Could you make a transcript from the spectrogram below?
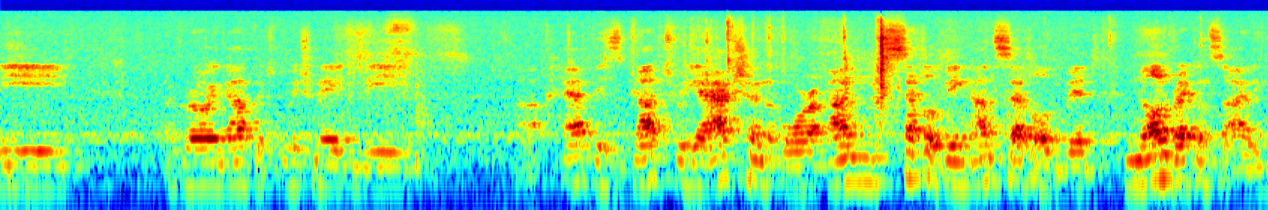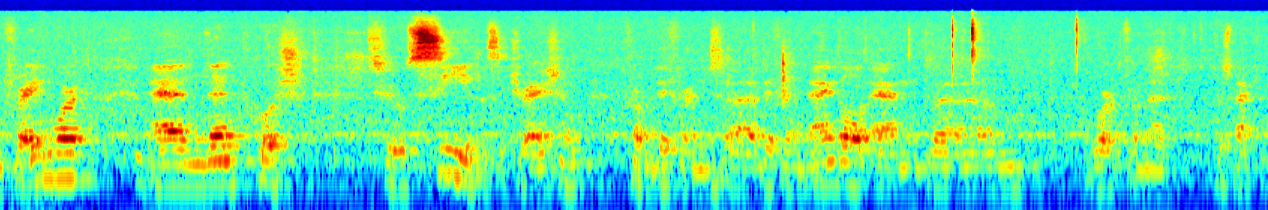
me growing up which, which made me uh, have this gut reaction or unsettled, being unsettled with non-reconciling framework and then push to see the situation from different, uh, different angle and um, work from that perspective.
